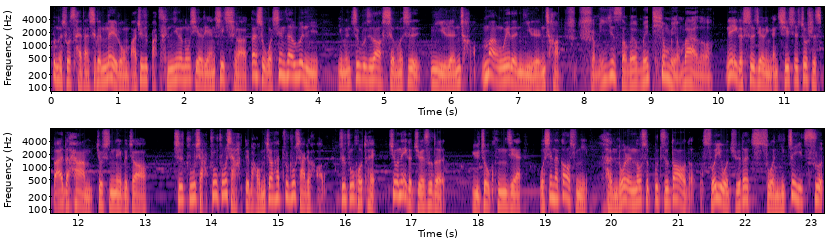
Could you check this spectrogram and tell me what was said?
不能说彩蛋，是个内容吧，就是把曾经的东西也联系起来了。但是我现在问你，你们知不知道什么是拟人场？漫威的拟人场，是什么意思？没没听明白都。那个世界里面其实就是 Spider Ham，就是那个叫蜘蛛侠、猪猪侠，对吧？我们叫他猪猪侠就好了。蜘蛛火腿就那个角色的宇宙空间，我现在告诉你，很多人都是不知道的。所以我觉得索尼这一次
